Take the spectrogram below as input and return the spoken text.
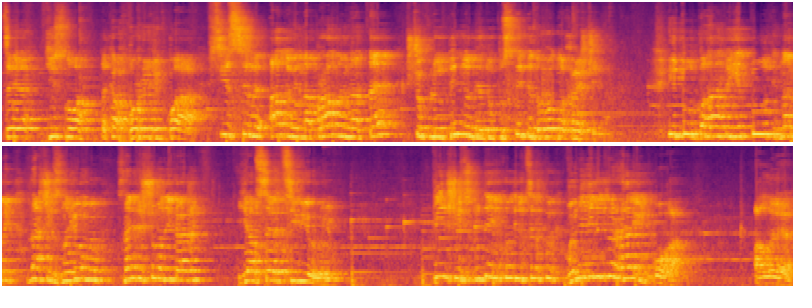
Це дійсно така боротьба. Всі сили адові направлені на те, щоб людину не допустити до водного хрещення. І тут багато є тут, і навіть наших знайомих, знаєте, що вони кажуть? Я в серці вірую. Більшість людей ходять в церкви, вони не відвергають Бога. Але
